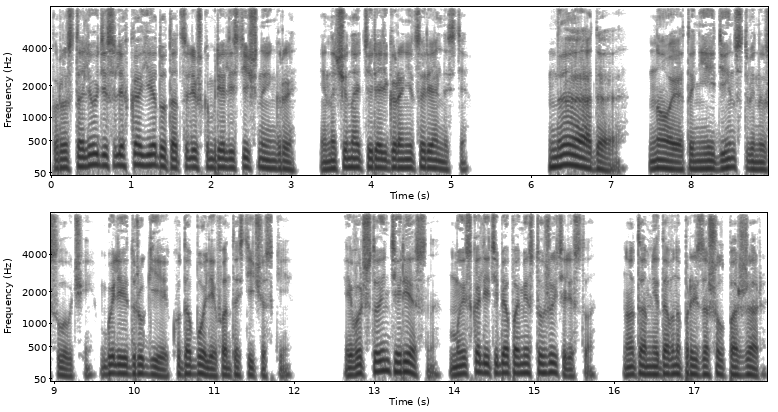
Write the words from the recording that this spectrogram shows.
«Просто люди слегка едут от слишком реалистичной игры и начинают терять границы реальности». «Да-да, но это не единственный случай, были и другие, куда более фантастические. И вот что интересно, мы искали тебя по месту жительства, но там недавно произошел пожар.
